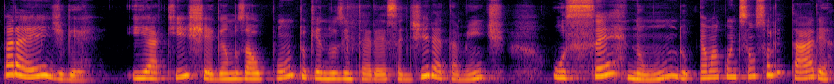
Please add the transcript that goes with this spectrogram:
Para Heidegger, e aqui chegamos ao ponto que nos interessa diretamente, o ser no mundo é uma condição solitária.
